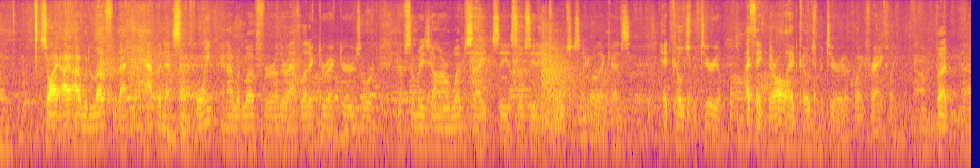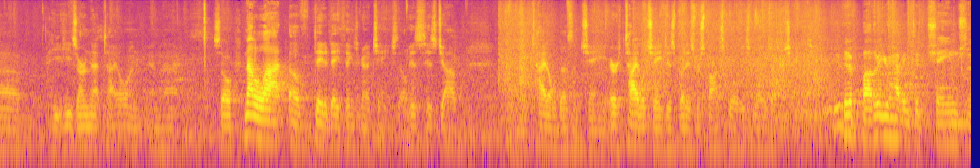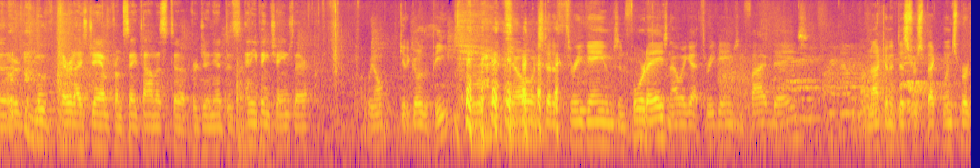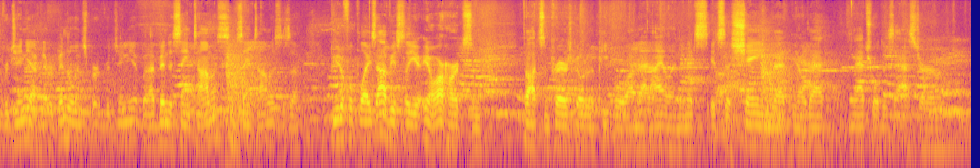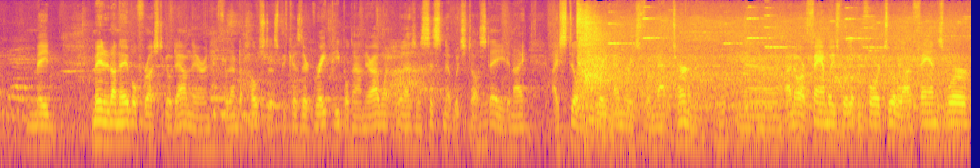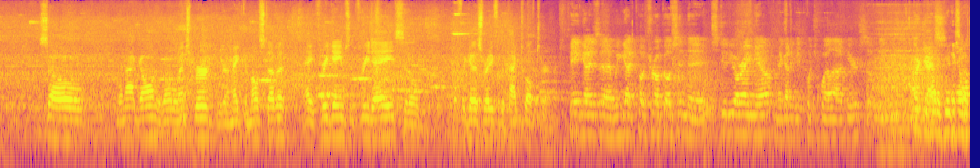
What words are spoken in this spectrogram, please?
so I, I, I would love for that to happen at some point, and I would love for other athletic directors or if somebody's on our website and see associate head coach, it's like, oh, that guy's head coach material. I think they're all head coach material, quite frankly. Um, but uh, he, he's earned that title, and, and uh, so not a lot of day-to-day things are going to change, though. His his job uh, title doesn't change, or title changes, but his responsibilities really don't change. Did it bother you having to change the, or move Paradise Jam from St. Thomas to Virginia? Does anything change there? We don't get to go to the beach. you know, instead of three games in four days, now we got three games in five days. I'm not going to disrespect Lynchburg, Virginia. I've never been to Lynchburg, Virginia, but I've been to St. Thomas. And St. Thomas is a beautiful place. Obviously, you know, our hearts and thoughts and prayers go to the people on that island, and it's it's a shame that you know that natural disaster made made it unable for us to go down there and for them to host us because they're great people down there. I went when I was an assistant at Wichita State, and I, I still have great memories from that tournament. And I know our families were looking forward to it. A lot of fans were. So we're not going. We're going to Lynchburg. We're going to make the most of it. Hey, three games in three days. It'll hopefully get us ready for the Pac-12 tournament. Hey, guys, uh, we got Coach Rokos in the studio right now, and I gotta get Coach Boyle out here, so. All right, You had a guys. good job with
